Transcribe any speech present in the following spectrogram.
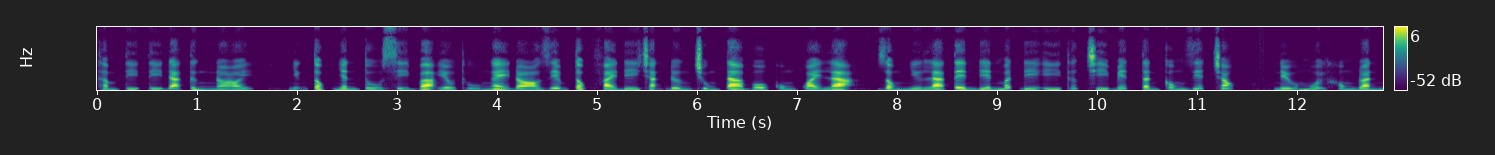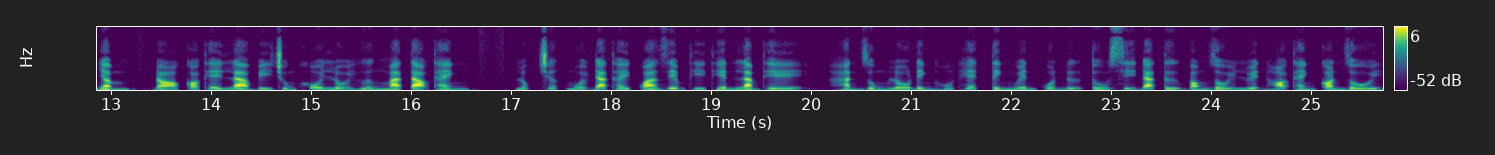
Thấm tỷ tỷ đã từng nói, những tộc nhân tu sĩ và yêu thú ngày đó diễm tộc phái đi chặn đường chúng ta vô cùng quái lạ giống như là tên điên mất đi ý thức chỉ biết tấn công giết chóc. Nếu muội không đoán nhầm, đó có thể là vì chúng khôi lỗi hương mà tạo thành. Lúc trước muội đã thấy qua Diễm Thí Thiên làm thế, hắn dùng lô đỉnh hút hết tinh nguyên của nữ tu sĩ đã tử vong rồi luyện họ thành con rối.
